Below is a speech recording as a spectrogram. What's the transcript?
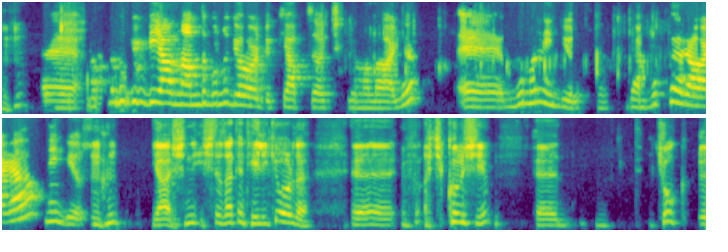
E, aslında bugün bir anlamda bunu gördük yaptığı açıklamalarla. E, buna ne diyorsun? Yani bu karara ne diyorsun? Hı hı. Ya şimdi işte zaten tehlike orada. E, açık konuşayım. E, çok e,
